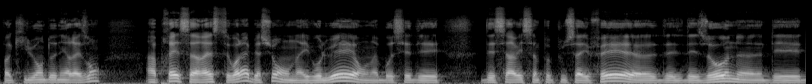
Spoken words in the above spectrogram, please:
enfin qui lui ont donné raison. Après, ça reste, voilà, bien sûr, on a évolué, on a bossé des, des services un peu plus à effet, euh, des, des, zones, des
